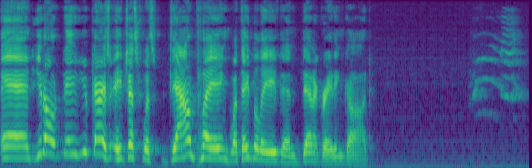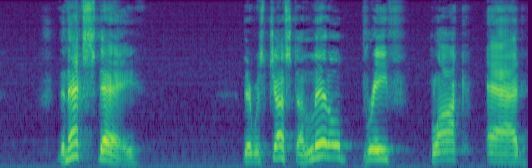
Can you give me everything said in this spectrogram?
And you don't, you guys, it just was downplaying what they believed and denigrating God. The next day, there was just a little brief block ad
